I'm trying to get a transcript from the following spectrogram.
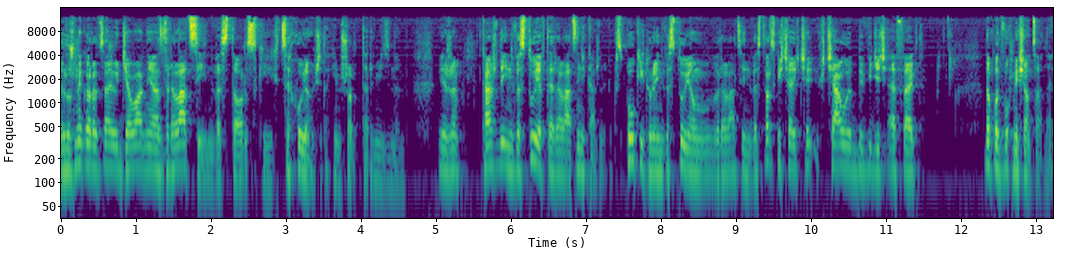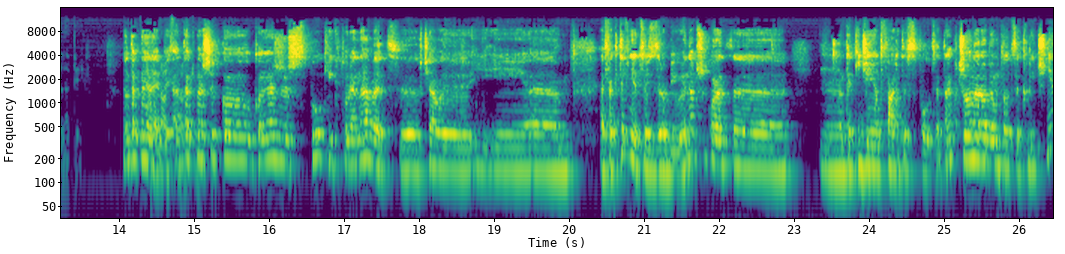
różnego rodzaju działania z relacji inwestorskich cechują się takim short-termizmem. Wie, że każdy inwestuje w te relacje, nie każdy. Spółki, które inwestują w relacje inwestorskie, chciały, chciałyby widzieć efekt no po dwóch miesiącach najlepiej. No tak najlepiej. A tak na szybko kojarzysz spółki, które nawet e, chciały i, i e, efektywnie coś zrobiły, na przykład e, taki dzień otwarty w spółce, tak? Czy one robią to cyklicznie?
